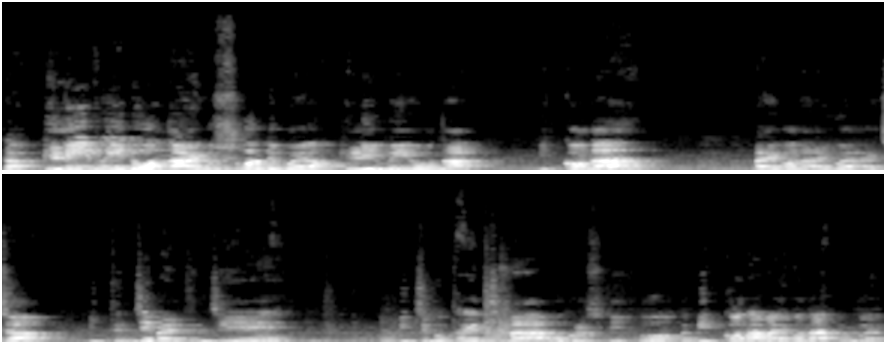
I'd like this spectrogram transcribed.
자, believe it or not 이거 수건데 뭐예요? believe it or not 믿거나 말거나 이거야. 알죠? 믿든지 말든지 뭐 믿지 못하겠지만 뭐 그럴 수도 있고 그러니까 믿거나 말거나 그런 거예요.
